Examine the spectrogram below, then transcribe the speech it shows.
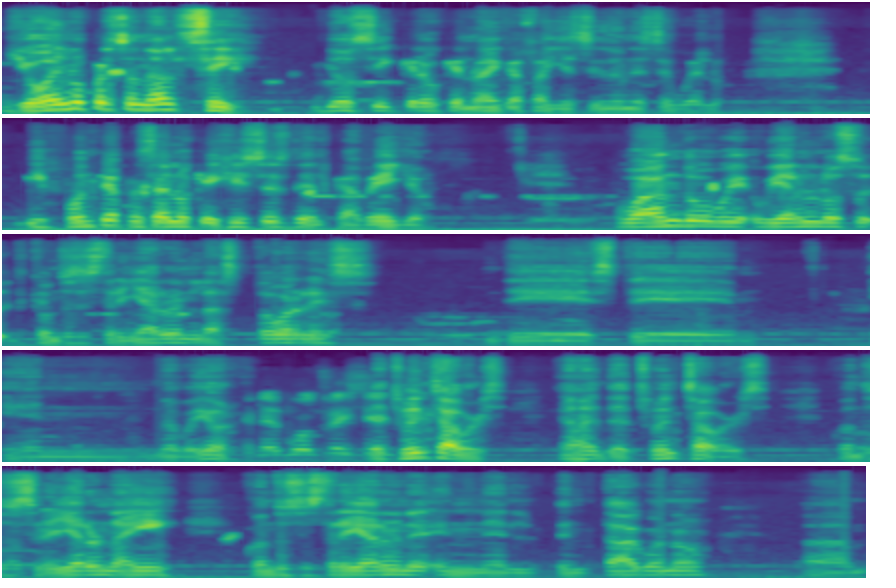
Yo en lo personal sí, yo sí creo que no haya fallecido en ese vuelo. Y ponte a pensar en lo que dijiste del cabello. Cuando hubieron los, cuando se estreñaron las torres de este en Nueva York, en el World Trade The Twin Towers, the Twin Towers, cuando se estrellaron ahí, cuando se estrellaron en el Pentágono, um,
